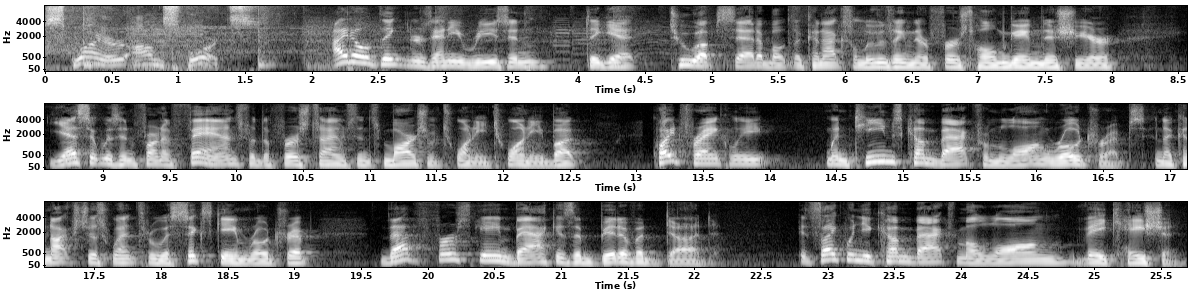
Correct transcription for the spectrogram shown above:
Squire on Sports. I don't think there's any reason to get too upset about the Canucks losing their first home game this year. Yes, it was in front of fans for the first time since March of 2020, but quite frankly, when teams come back from long road trips, and the Canucks just went through a six game road trip, that first game back is a bit of a dud. It's like when you come back from a long vacation.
